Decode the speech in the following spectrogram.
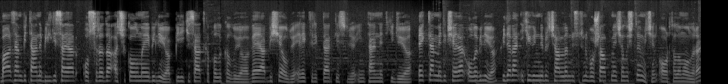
Bazen bir tane bilgisayar o sırada açık olmayabiliyor. 1-2 saat kapalı kalıyor veya bir şey oluyor. Elektrikler kesiliyor, internet gidiyor. Beklenmedik şeyler olabiliyor. Bir de ben 2 günde bir çarların üstünü boşaltmaya çalıştığım için ortalama olarak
